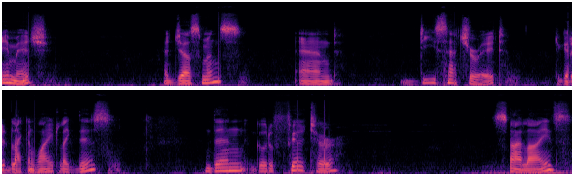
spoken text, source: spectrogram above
image adjustments and desaturate to get it black and white like this. Then go to filter stylize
